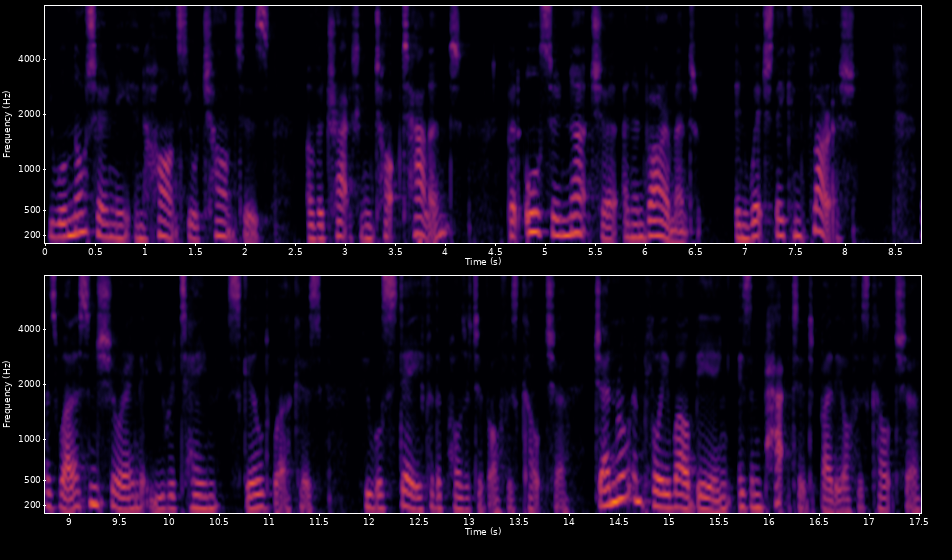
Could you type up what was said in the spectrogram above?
you will not only enhance your chances of attracting top talent, but also nurture an environment in which they can flourish, as well as ensuring that you retain skilled workers who will stay for the positive office culture. General employee well-being is impacted by the office culture.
